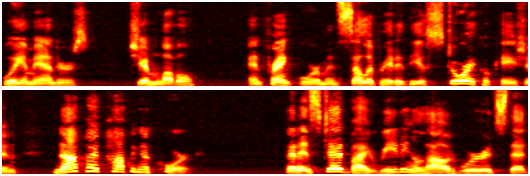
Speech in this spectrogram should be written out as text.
William Anders, Jim Lovell, and Frank Borman celebrated the historic occasion not by popping a cork, but instead by reading aloud words that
